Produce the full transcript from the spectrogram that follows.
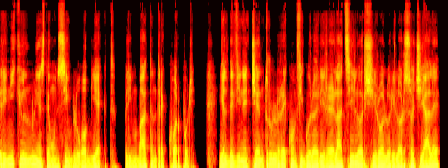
rinichiul nu este un simplu obiect plimbat între corpuri. El devine centrul reconfigurării relațiilor și rolurilor sociale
